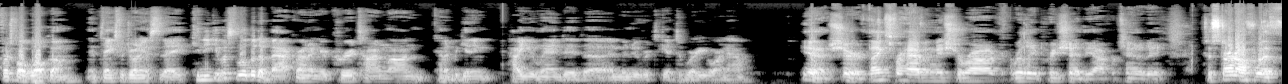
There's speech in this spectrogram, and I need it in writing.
First of all, welcome and thanks for joining us today. Can you give us a little bit of background on your career timeline, kind of beginning how you landed uh, and maneuvered to get to where you are now? Yeah, sure. Thanks for having me, Chirag. Really appreciate the opportunity. To start off with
